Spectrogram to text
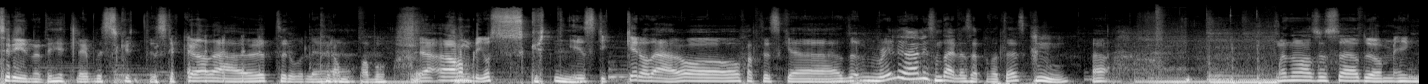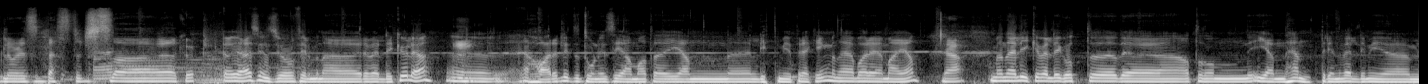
trynet til Hitler bli skutt i stykker. Da. Det er jo utrolig Trampa på. ja, Han blir jo skutt i stykker, og det er jo faktisk eh, Det blir det er liksom deilig å se på, faktisk. Mm. Ja. Men hva syns du om Inglorious Bastards, da, Kurt? Ja, Jeg syns jo filmen er veldig kul, jeg. Mm. Eh, Jeg har et lite torn i sida med at det er igjen eh, litt mye preking, men det er bare meg igjen. Ja. Men jeg liker veldig godt eh, det at han igjen henter inn veldig mye mm,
